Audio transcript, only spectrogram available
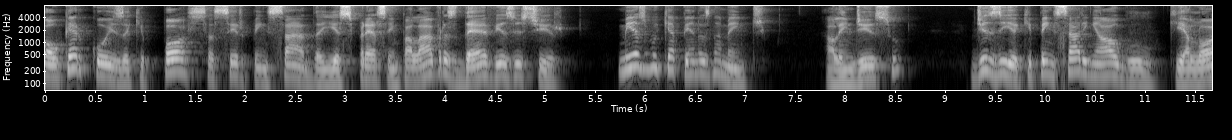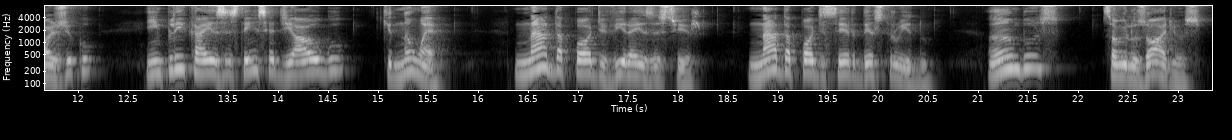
Qualquer coisa que possa ser pensada e expressa em palavras deve existir, mesmo que apenas na mente. Além disso, dizia que pensar em algo que é lógico implica a existência de algo que não é. Nada pode vir a existir, nada pode ser destruído. Ambos são ilusórios,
